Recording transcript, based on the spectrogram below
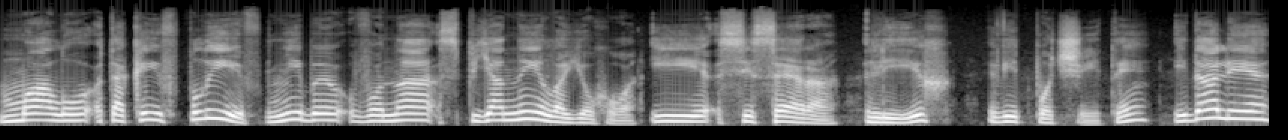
мало такий вплив, ніби вона сп'янила його, і Сісера ліг відпочити. І далі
